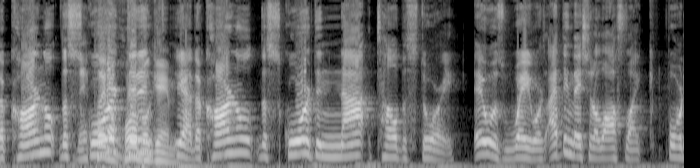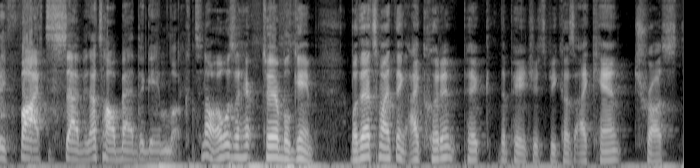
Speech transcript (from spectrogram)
The Cardinal the a score didn't game. yeah the Cardinal the score did not tell the story. It was way worse. I think they should have lost like 45 to 7. That's how bad the game looked. No, it was a her- terrible game. But that's my thing. I couldn't pick the Patriots because I can't trust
